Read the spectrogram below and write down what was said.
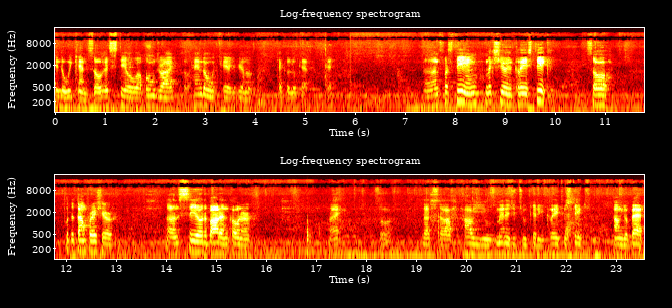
in the weekend, so it's still uh, bone dry. So handle with care if you want to take a look at. Okay. And first thing, make sure you clay stick. So put the down pressure and seal the bottom corner, right? So that's uh, how you manage to get your clay to stick on your bed.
